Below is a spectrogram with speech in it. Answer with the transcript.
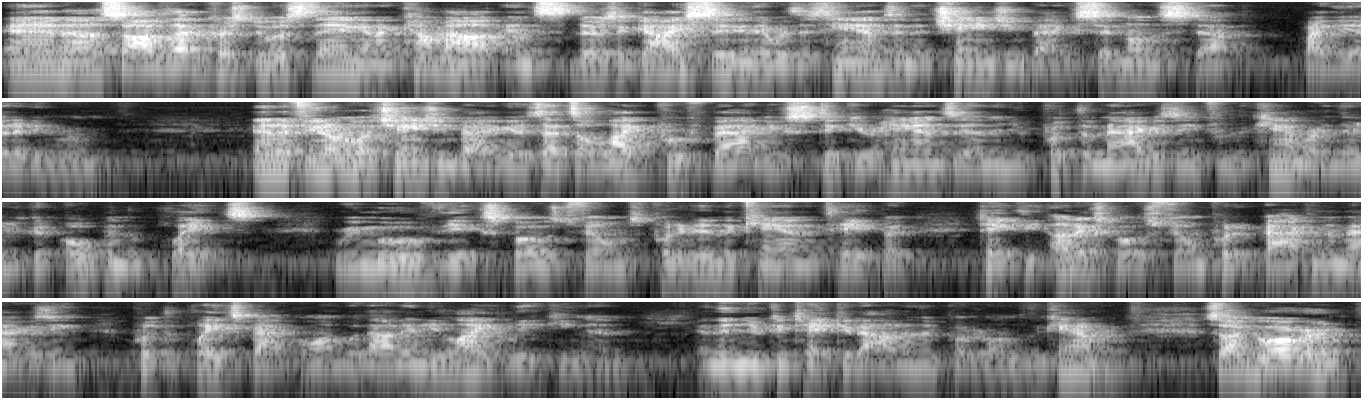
and uh, so I was letting Chris do his thing, and I come out, and there's a guy sitting there with his hands in a changing bag, sitting on the step by the editing room. And if you don't know what a changing bag is, that's a light-proof bag you stick your hands in, and you put the magazine from the camera in there, you can open the plates, remove the exposed films, put it in the can, and tape it take the unexposed film, put it back in the magazine, put the plates back on without any light leaking in, and then you can take it out and then put it onto the camera. So I go over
